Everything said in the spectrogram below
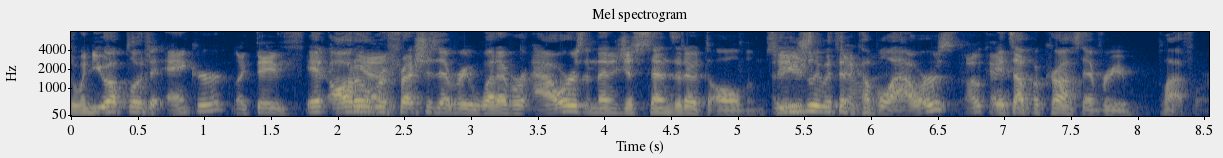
So when you upload to Anchor, Like they've. it auto Yeah. refreshes every whatever hours, and then it just sends it out to all of them. So usually within a couple hours, Okay. it's up across every platform.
